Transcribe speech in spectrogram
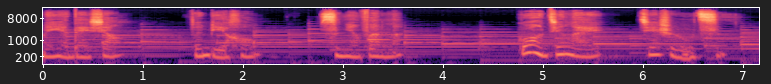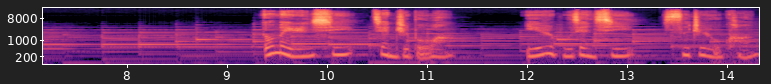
眉眼带笑，分别后思念泛滥，古往今来皆是如此。有美人兮，见之不忘；一日不见兮，思之如狂。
